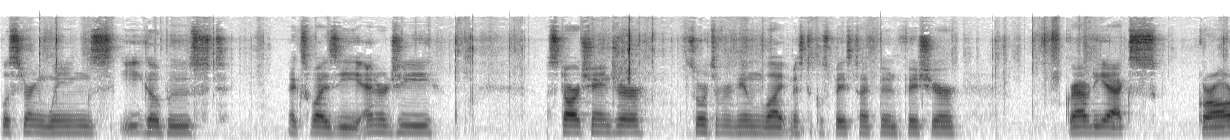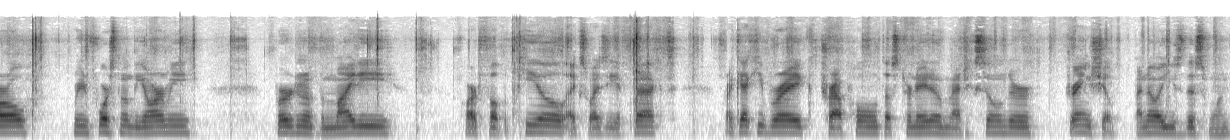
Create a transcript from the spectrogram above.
Blustering Winds, Ego Boost, XYZ Energy, Star Changer, Swords of Revealing Light, Mystical Space Typhoon, Fissure, Gravity Axe, Grarl, Reinforcement of the Army, Burden of the Mighty, Heartfelt Appeal, XYZ Effect, Raigeki Break, Trap Hole, Dust Tornado, Magic Cylinder, Draining Shield. I know I use this one.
